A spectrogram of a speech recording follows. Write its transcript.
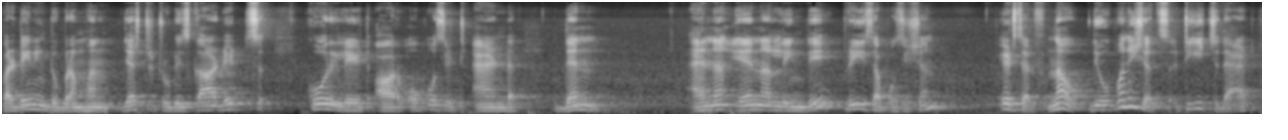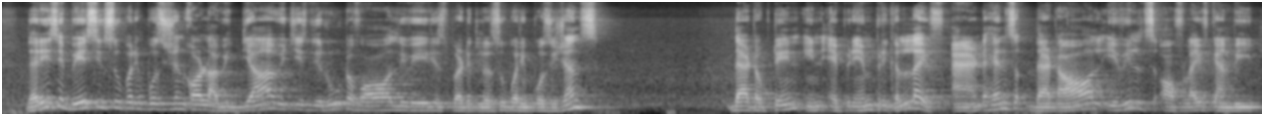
pertaining to Brahman, just to discard its correlate or opposite and then ann- annulling the presupposition itself. Now, the Upanishads teach that there is a basic superimposition called avidya, which is the root of all the various particular superimpositions that obtain in empirical life, and hence that all evils of life can be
